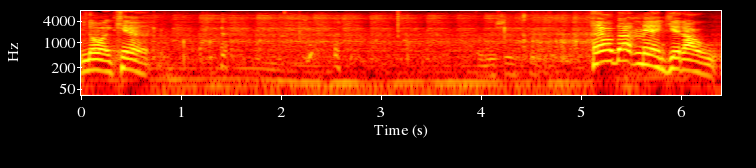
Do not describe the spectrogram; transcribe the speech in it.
you. No, I can't. How'd that man get out?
